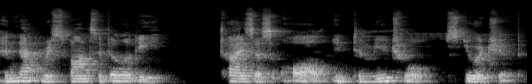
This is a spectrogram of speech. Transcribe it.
and that responsibility ties us all into mutual stewardship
